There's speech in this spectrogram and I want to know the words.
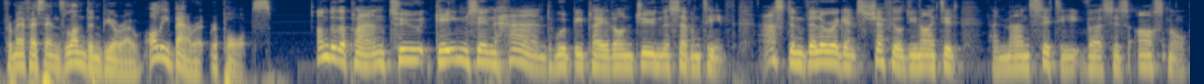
From FSN's London Bureau, Ollie Barrett reports. Under the plan, two games in hand would be played on June the 17th Aston Villa against Sheffield United and Man City versus Arsenal.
